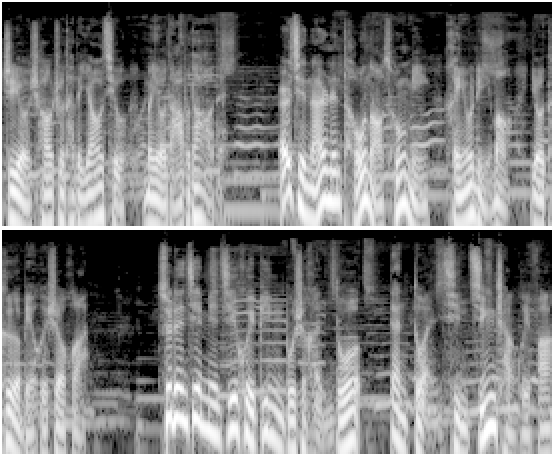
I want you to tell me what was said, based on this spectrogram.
只有超出他的要求，没有达不到的。而且男人头脑聪明，很有礼貌，又特别会说话。虽然见面机会并不是很多，但短信经常会发。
